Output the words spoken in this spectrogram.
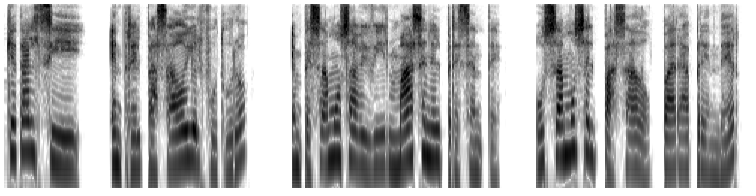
¿Qué tal si entre el pasado y el futuro empezamos a vivir más en el presente, usamos el pasado para aprender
